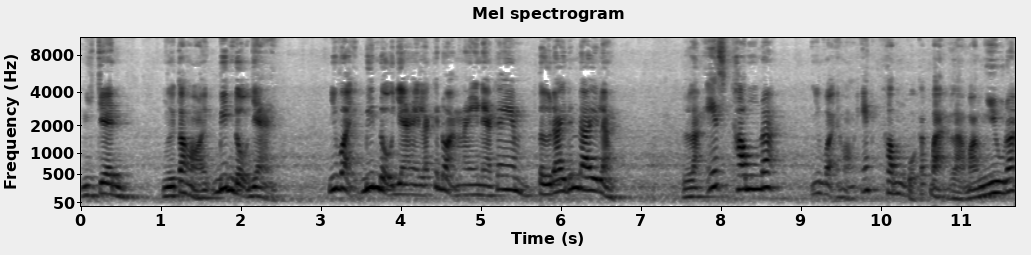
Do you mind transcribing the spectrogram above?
như trên. Người ta hỏi biên độ dài. Như vậy biên độ dài là cái đoạn này nè các em. Từ đây đến đây là là S0 đó. Như vậy hỏi S0 của các bạn là bao nhiêu đó?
